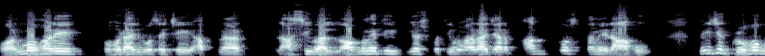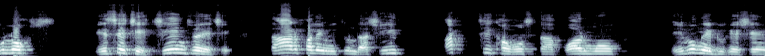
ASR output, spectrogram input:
কর্মঘরে গ্রহরাজ বসেছে, আপনার রাশি বা লগ্নেতেই বৃহস্পতি মহারাজ আর ভাগ্যস্থানে রাহু। এই যে গ্রহগুলো এসেছে চেঞ্জ হয়েছে। তার ফলে মিথুন রাশির আর্থিক অবস্থা, কর্ম এবং এডুকেশন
